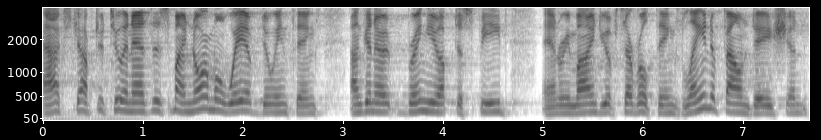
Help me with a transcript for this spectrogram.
Acts chapter 2. And as is my normal way of doing things, I'm going to bring you up to speed and remind you of several things, laying a foundation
